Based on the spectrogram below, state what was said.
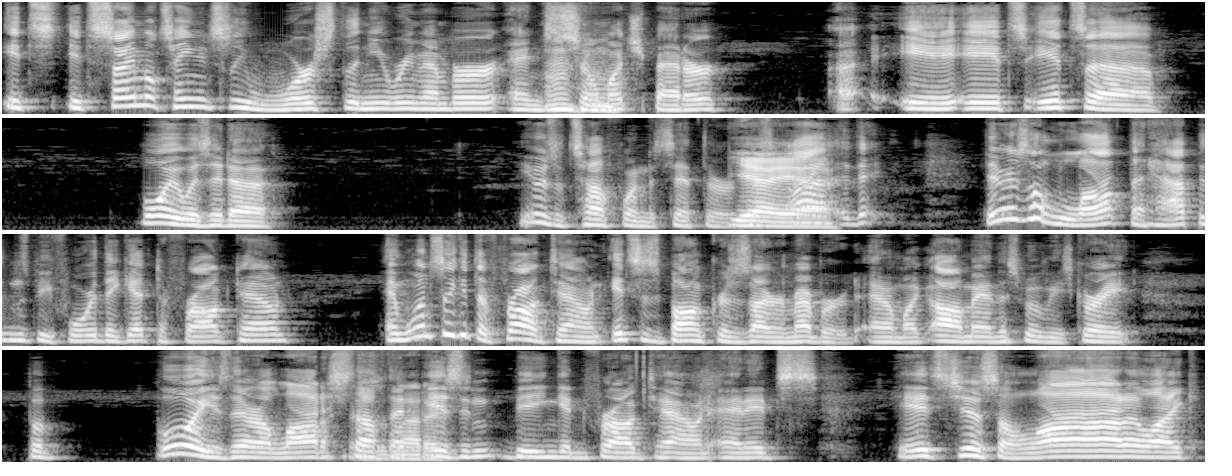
it's it's simultaneously worse than you remember and so Mhm. much better. Uh, it, it's it's a boy was it a it was a tough one to sit through. Yeah, yeah. I- th- there's a lot that happens before they get to Frogtown, and once they get to Frogtown, it's as bonkers as I remembered. And I'm like, oh man, this movie's great. But boy, is there a lot of stuff that of- not being in Frogtown, and it's it's just a lot of like.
